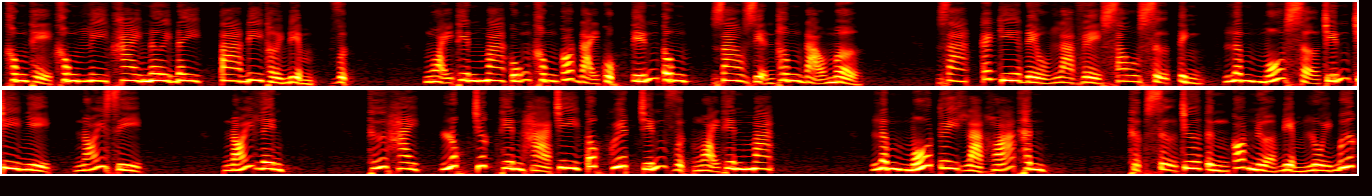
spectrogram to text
không thể không ly khai nơi đây, ta đi thời điểm vực. Ngoại thiên ma cũng không có đại cuộc tiến công, giao diện thông đạo mở. Ra cái kia đều là về sau sự tình, lâm mố sợ chiến chi nhị, nói gì? Nói lên. Thứ hai, lúc trước thiên hà chi tốc quyết chiến vực ngoại thiên ma. Lâm mố tuy là hóa thân. Thực sự chưa từng có nửa điểm lùi bước,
